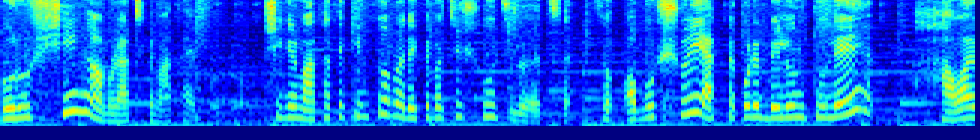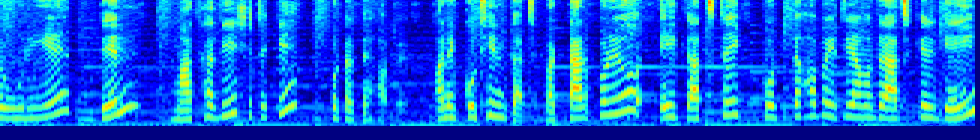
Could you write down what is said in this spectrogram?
গরুর শিং আমরা আজকে মাথায় পরবো শিঙের মাথাতে কিন্তু আমরা দেখতে পাচ্ছি সূচ রয়েছে। তো অবশ্যই একটা করে বেলুন তুলে হাওয়ায় উড়িয়ে দেন, মাথা দিয়ে সেটাকে ফোটাতে হবে। অনেক কঠিন কাজ, বাট তারপরেও এই কাজটাই করতে হবে। এটি আমাদের আজকের গেম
